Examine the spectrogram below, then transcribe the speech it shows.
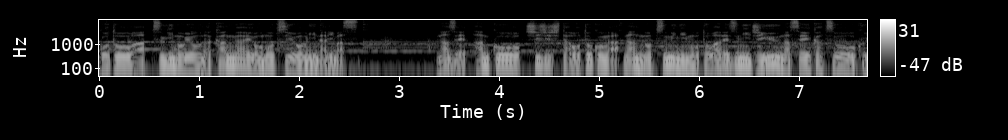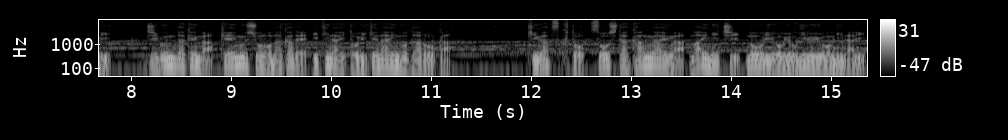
後藤は次のような考えを持つようになります。なぜ犯行を指示した男が何の罪にも問われずに自由な生活を送り、自分だけが刑務所の中で生きないといけないのだろうか。気がつくとそうした考えが毎日脳裏をよぎるようになり、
